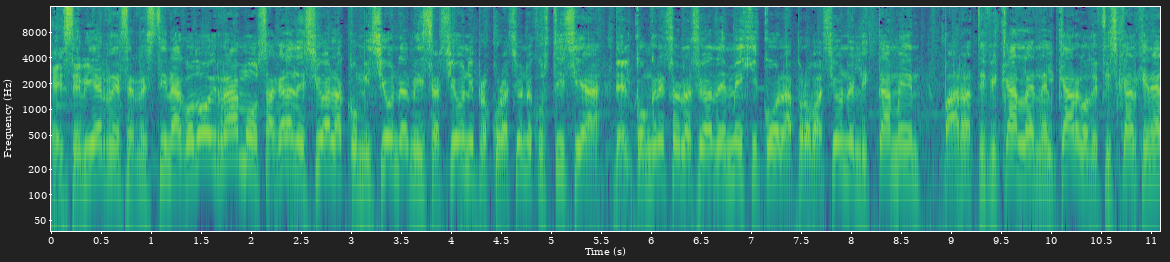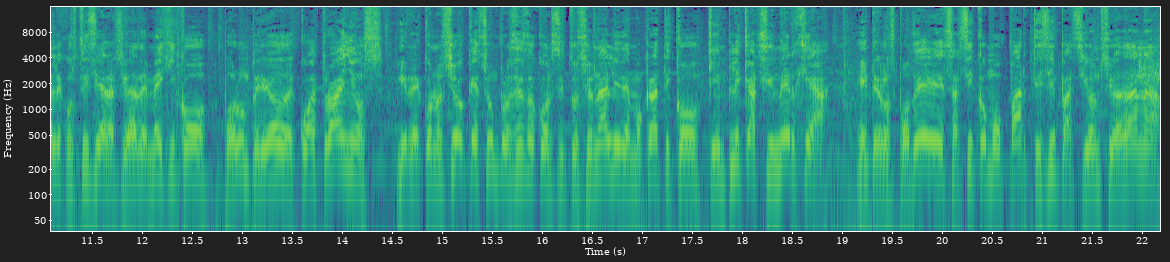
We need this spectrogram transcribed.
Este viernes, Ernestina Godoy Ramos agradeció a la Comisión de Administración y Procuración de Justicia del Congreso de la Ciudad de México la aprobación del dictamen para ratificarla en el cargo de Fiscal General de Justicia de la Ciudad de México por un periodo de cuatro años y reconoció que es un proceso constitucional y democrático que implica sinergia entre los poderes así como participación ciudadana.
